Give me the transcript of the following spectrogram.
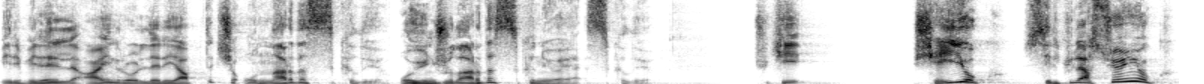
birbirleriyle aynı rolleri yaptıkça onlar da sıkılıyor. Oyuncular da sıkınıyor sıkılıyor. Çünkü şey yok, sirkülasyon yok.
